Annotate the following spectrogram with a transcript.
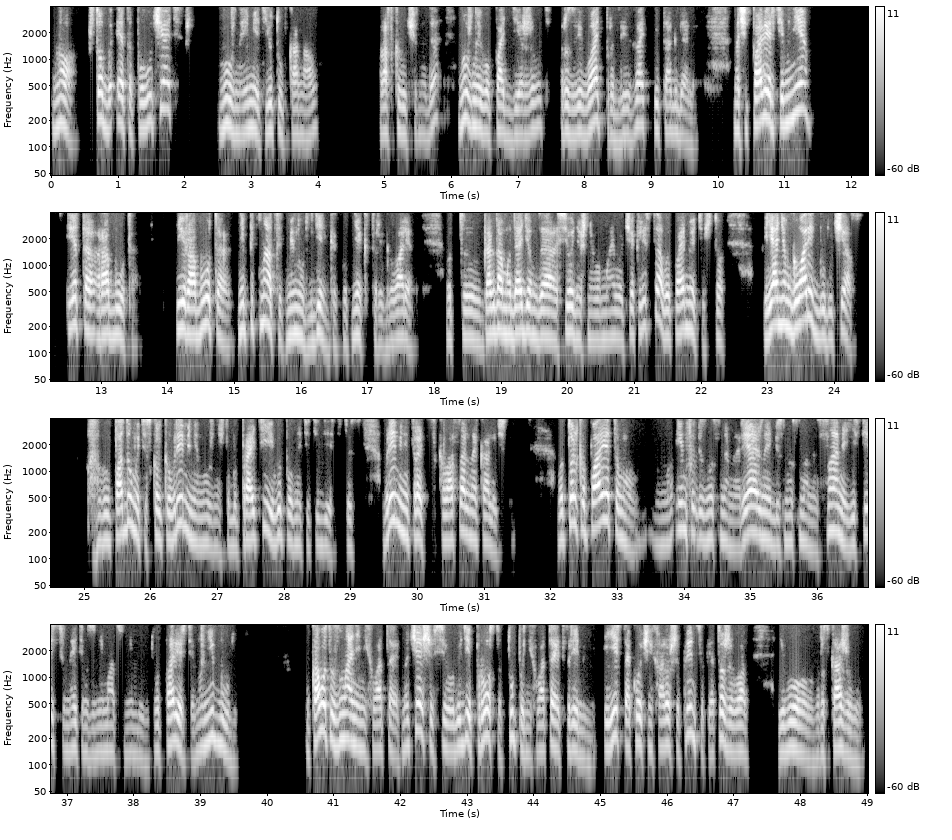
Но чтобы это получать, нужно иметь YouTube-канал, раскрученный, да? нужно его поддерживать, развивать, продвигать и так далее. Значит, поверьте мне, это работа. И работа не 15 минут в день, как вот некоторые говорят. Вот э, когда мы дойдем до сегодняшнего моего чек-листа, вы поймете, что я о нем говорить буду час. Вы подумайте, сколько времени нужно, чтобы пройти и выполнить эти действия. То есть времени тратится колоссальное количество. Вот только поэтому инфобизнесмены, реальные бизнесмены сами, естественно, этим заниматься не будут. Вот поверьте, ну не будут. У кого-то знаний не хватает, но чаще всего у людей просто тупо не хватает времени. И есть такой очень хороший принцип, я тоже вам его расскажу.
